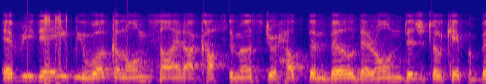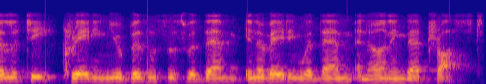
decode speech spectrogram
Every day, we work alongside our customers to help them build their own digital capability, creating new businesses with them, innovating with them, and earning their trust.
